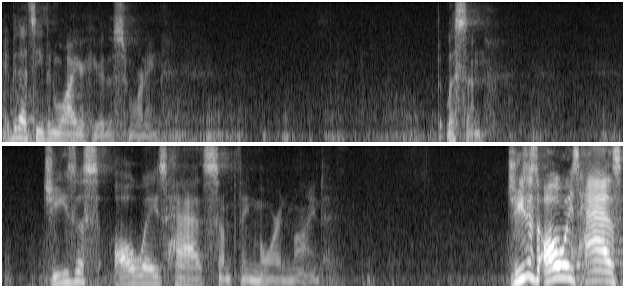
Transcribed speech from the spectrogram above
maybe that's even why you're here this morning. But listen, Jesus always has something more in mind. Jesus always has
